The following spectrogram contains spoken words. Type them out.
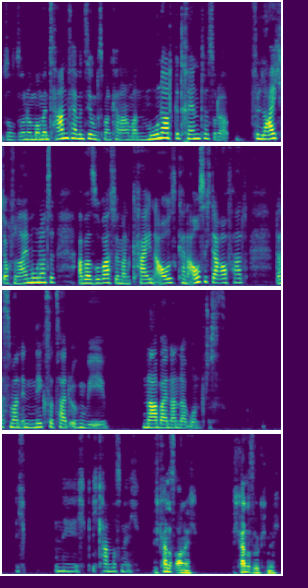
so, so eine momentane Fernbeziehung, dass man, keine Ahnung, mal einen Monat getrennt ist oder vielleicht auch drei Monate, aber sowas, wenn man kein Aus, keine Aussicht darauf hat, dass man in nächster Zeit irgendwie nah beieinander wohnt. Das, nee, ich, ich kann das nicht. Ich kann das auch nicht. Ich kann das wirklich nicht.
